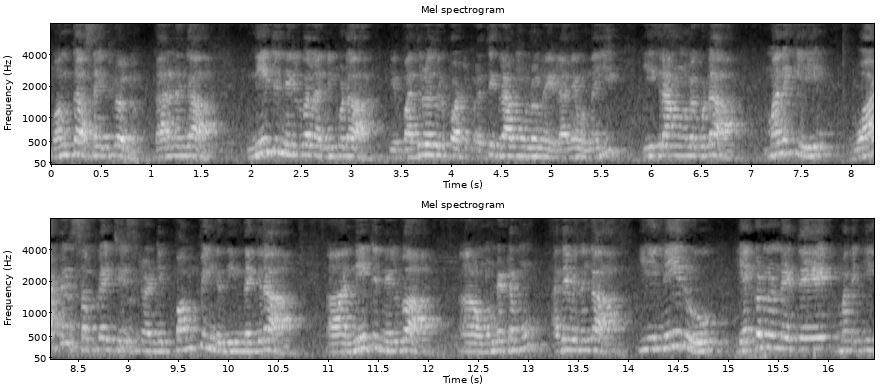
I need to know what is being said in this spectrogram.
సైక్లోను సైక్లోన్ కారణంగా నీటి నిల్వలన్నీ కూడా ఈ పది రోజుల పాటు ప్రతి గ్రామంలోనూ ఇలానే ఉన్నాయి. ఈ గ్రామంలో కూడా మనకి వాటర్ సప్లై చేసినటువంటి పంపింగ్ దీని దగ్గర నీటి నిల్వ ఉండటము. అదేవిధంగా ఈ నీరు ఎక్కడి నుండి అయితే మనకి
